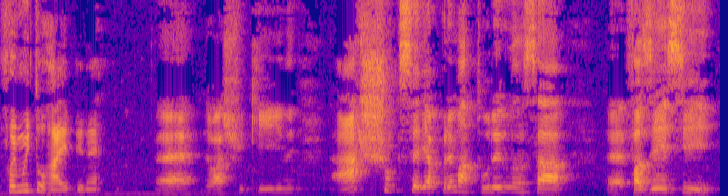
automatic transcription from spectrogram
Foi muito hype, né? É, eu acho que. Acho que seria prematuro ele lançar. É, fazer esse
